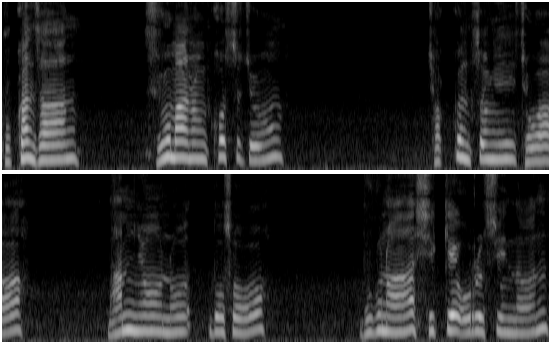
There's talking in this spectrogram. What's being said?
북한산 수많은 코스 중 접근성이 좋아 남녀노소 누구나 쉽게 오를 수 있는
